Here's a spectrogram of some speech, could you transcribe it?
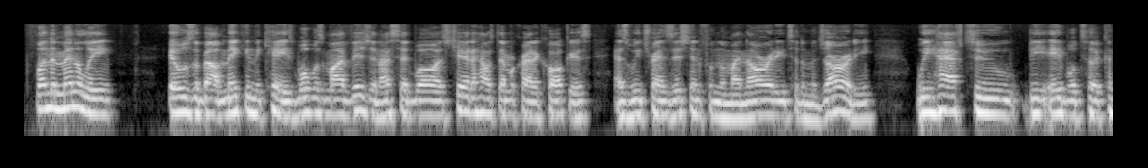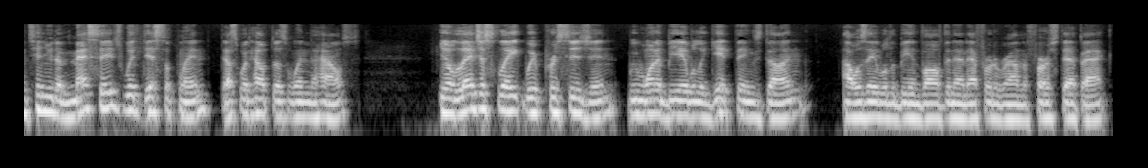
fundamentally, it was about making the case. What was my vision? I said, well, as chair of the House Democratic Caucus, as we transition from the minority to the majority, we have to be able to continue to message with discipline. That's what helped us win the House. You know, legislate with precision. We want to be able to get things done. I was able to be involved in that effort around the First Step Act.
